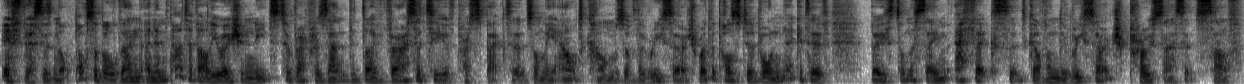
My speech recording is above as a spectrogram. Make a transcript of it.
If this is not possible, then an impact evaluation needs to represent the diversity of perspectives on the outcomes of the research, whether positive or negative, based on the same ethics that govern the research process itself.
